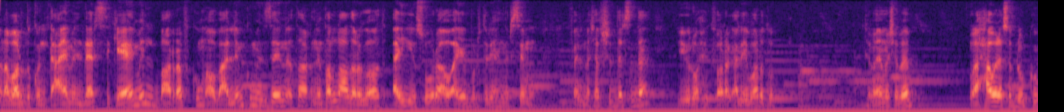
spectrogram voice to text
أنا برضو كنت عامل درس كامل بعرفكم أو بعلمكم إزاي نقدر نطلع درجات أي صورة أو أي بورتريه هنرسمه. فاللي ما شافش الدرس ده يروح يتفرج عليه برضو. تمام يا شباب؟ وهحاول أسيب لكم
